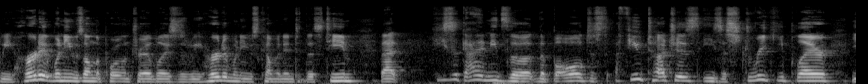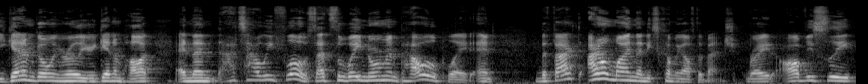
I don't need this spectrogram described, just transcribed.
We heard it when he was on the Portland Trailblazers. We heard it when he was coming into this team that he's a guy that needs the the ball just a few touches. He's a streaky player. You get him going early, you get him hot, and then that's how he flows. That's the way Norman Powell played. And the fact I don't mind that he's coming off the bench, right? Obviously,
